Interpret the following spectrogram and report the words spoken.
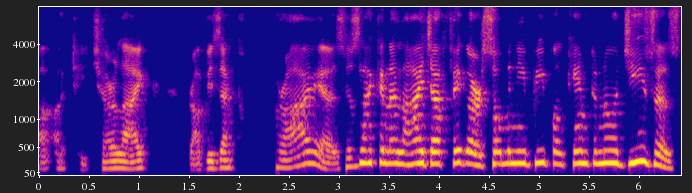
uh, a teacher like Ravi Zacharias, who's like an Elijah figure. So many people came to know Jesus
